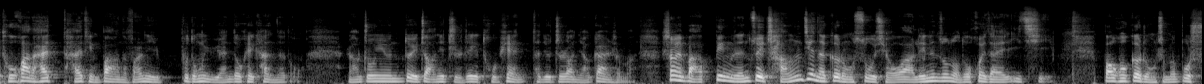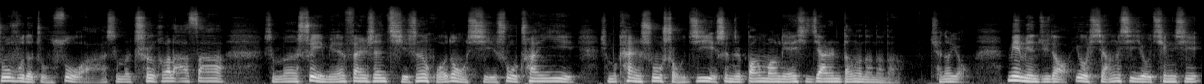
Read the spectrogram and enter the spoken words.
图画的还还挺棒的，反正你不懂语言都可以看得懂。然后中英文对照，你指这个图片，他就知道你要干什么。上面把病人最常见的各种诉求啊，林林总总都汇在一起，包括各种什么不舒服的主诉啊，什么吃喝拉撒，什么睡眠、翻身、起身活动、洗漱、穿衣，什么看书、手机，甚至帮忙联系家人等等等等等，全都有，面面俱到，又详细又清晰。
